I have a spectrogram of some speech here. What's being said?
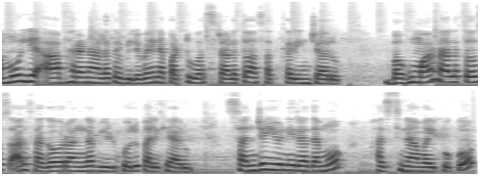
అమూల్య ఆభరణాలతో విలువైన పట్టు వస్త్రాలతో సత్కరించారు. బహుమానాలతో సగౌరంగా సగౌరవంగా వీడుకోలు పలికారు. సంజయుని రథము హస్తినా వైపుకు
